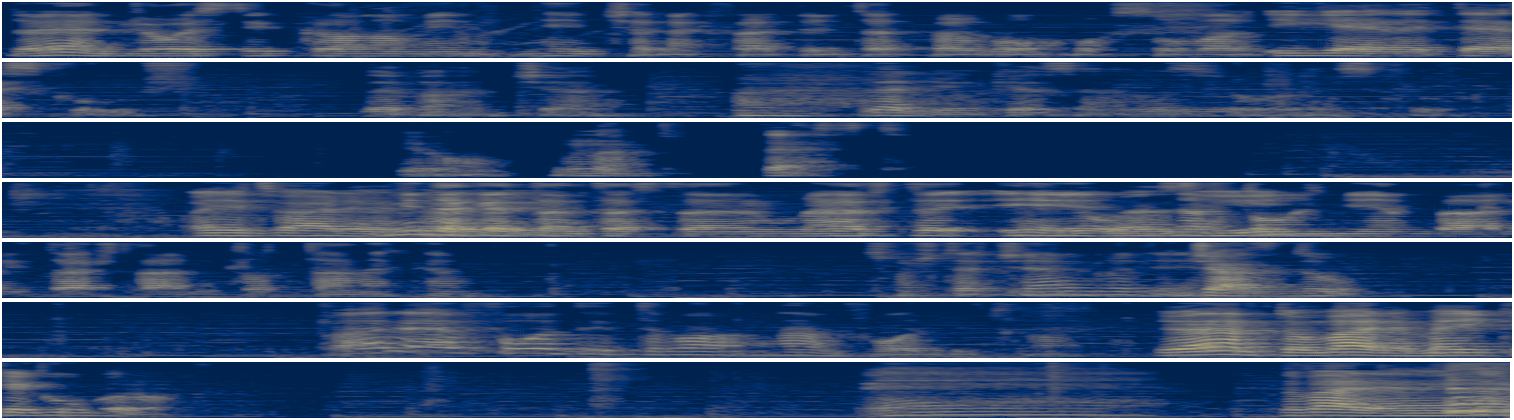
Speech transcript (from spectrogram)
de olyan joystickkal, amin nincsenek feltüntetve a gombok, szóval Igen, egy Tesco-s. De bántsál. Legyünk ezen, az jó lesz ki. jó. Na, teszt. Annyit várja, hogy Mind a felvegyük. ketten tesztelünk, mert én Jó, nem így. tudom, hogy milyen beállítást állítottál nekem. Ezt most te csinálj, vagy én? Just do. Várjál, fordítva, nem fordítva. Ja, nem tudom, várja, melyiket googolok. Eee... De várjál, még nem,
